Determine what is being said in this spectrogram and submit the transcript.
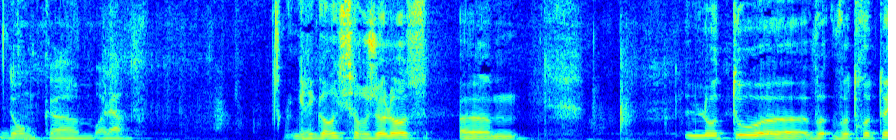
Donc euh, voilà. Grégory Surgelos, euh, l'auto, euh, vo- votre auto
